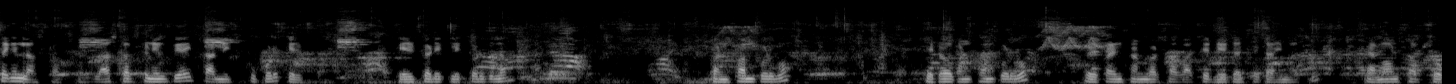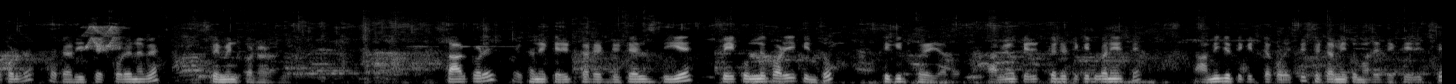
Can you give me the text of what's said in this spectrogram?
second last option last option UPI, তার নিচ উপরে ক্রেডিট কার্ড। ক্রেডিট কার্ডে ক্লিক করে দিলাম। কনফার্ম করব। এটাও কনফার্ম করব। রেফারেন্স নাম্বার সব আছে ডেট আছে টাইম আছে। অ্যামাউন্ট সব শো করবে এটা রিচেক করে নেবে পেমেন্ট করার আগে। তারপরে এখানে ক্রেডিট কার্ডের ডিটেলস দিয়ে পে করলে পরেই কিন্তু টিকিট হয়ে যাবে। আমিও ক্রেডিট কার্ডে টিকিট বানিয়েছি। আমি যে টিকিটটা করেছি, সেটা আমি তোমাদের দেখিয়ে দিচ্ছি।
